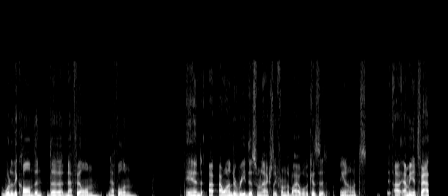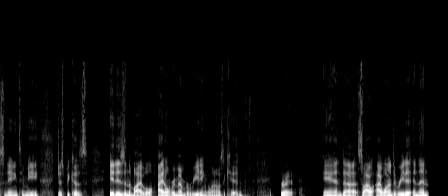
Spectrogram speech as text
what do they call them? The the Nephilim, Nephilim, and I, I wanted to read this one actually from the Bible because it, you know it's I, I mean it's fascinating to me just because it is in the Bible. I don't remember reading it when I was a kid, right and uh, so I, I wanted to read it. And then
